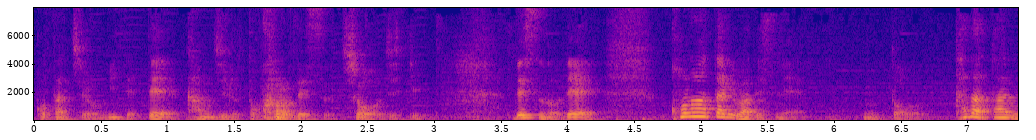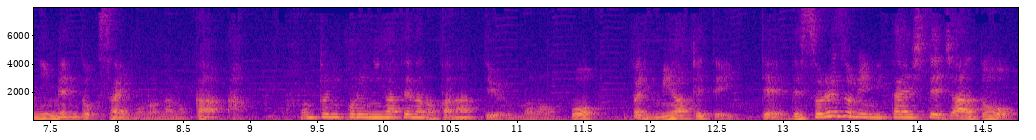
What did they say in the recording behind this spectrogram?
子たちを見てて感じるところです、正直。ですので、この辺りはですね、うんと、ただ単に面倒くさいものなのか、あ、本当にこれ苦手なのかなっていうものをやっぱり見分けていって、で、それぞれに対してじゃあど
